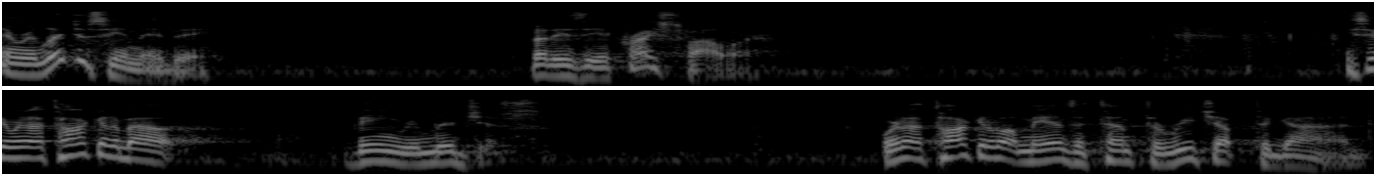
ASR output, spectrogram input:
And religious he may be. But is he a Christ follower? You see, we're not talking about being religious. We're not talking about man's attempt to reach up to God.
